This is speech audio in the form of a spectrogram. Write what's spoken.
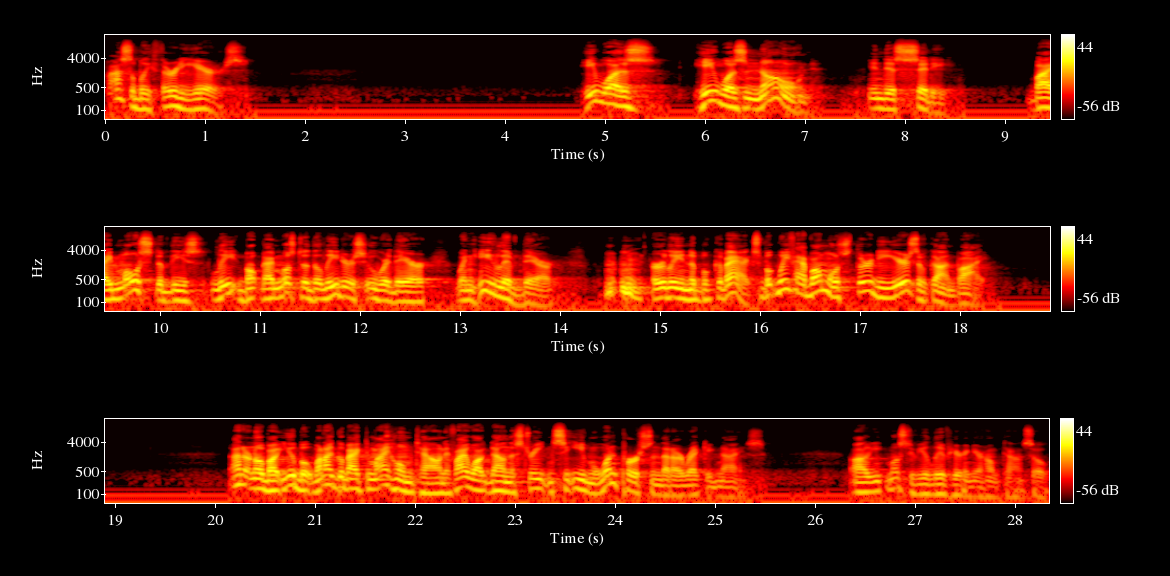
possibly 30 years. He was, he was known in this city by most of these by most of the leaders who were there when he lived there early in the book of Acts. But we've have almost 30 years have gone by. I don't know about you, but when I go back to my hometown, if I walk down the street and see even one person that I recognize, uh, most of you live here in your hometown, so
